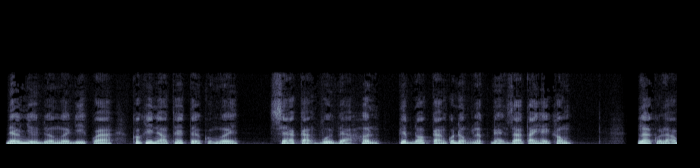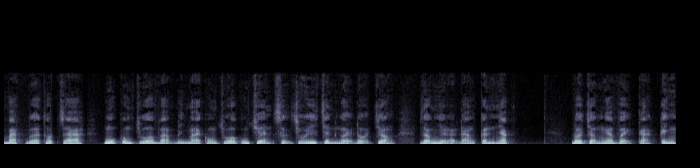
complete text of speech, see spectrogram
Nếu như đưa ngươi đi qua, có khi nào thê tử của ngươi sẽ càng vui vẻ hơn, tiếp đó càng có động lực để ra tay hay không? Lời của lão bát vừa thốt ra, ngũ công chúa và minh mai công chúa cũng chuyển sự chú ý trên người đội trưởng, giống như là đang cân nhắc. Đội trưởng nghe vậy cả kinh,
